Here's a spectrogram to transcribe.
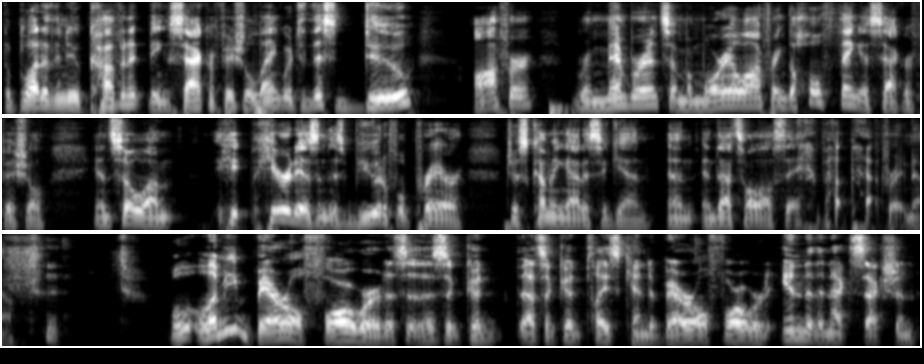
the blood of the new covenant being sacrificial language, this do offer, remembrance, a memorial offering. The whole thing is sacrificial. And so um, he, here it is in this beautiful prayer just coming at us again. And, and that's all I'll say about that right now. well, let me barrel forward. This is, this is a good, that's a good place, Ken, to barrel forward into the next section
